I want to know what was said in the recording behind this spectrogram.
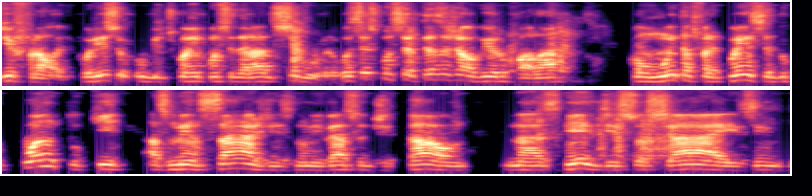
de fraude. Por isso, o Bitcoin é considerado seguro. Vocês com certeza já ouviram falar com muita frequência do quanto que as mensagens no universo digital, nas redes sociais, em,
